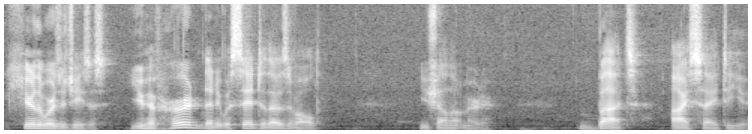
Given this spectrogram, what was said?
Hear the words of Jesus. You have heard that it was said to those of old, You shall not murder. But I say to you.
